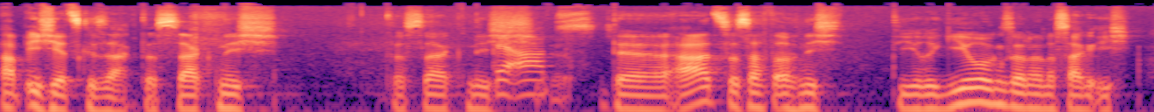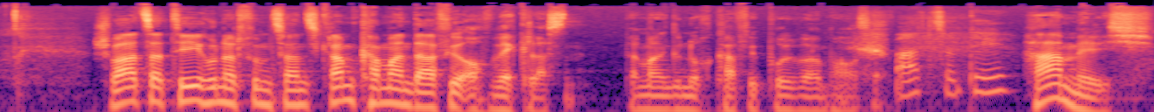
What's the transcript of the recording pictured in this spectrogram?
habe ich jetzt gesagt. Das sagt nicht, das sagt nicht Der Arzt. der Arzt, das sagt auch nicht die Regierung, sondern das sage ich. Schwarzer Tee, 125 Gramm, kann man dafür auch weglassen, wenn man genug Kaffeepulver im Haus hat. Schwarzer Tee. Haarmilch.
